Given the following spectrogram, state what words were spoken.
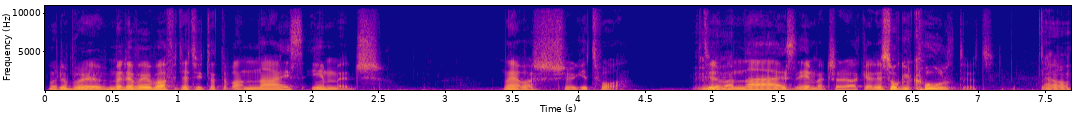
Och det började, men det var ju bara för att jag tyckte att det var en nice image. När jag var 22. Jag tyckte det var en nice image att röka. Det såg ju coolt ut. Ja,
